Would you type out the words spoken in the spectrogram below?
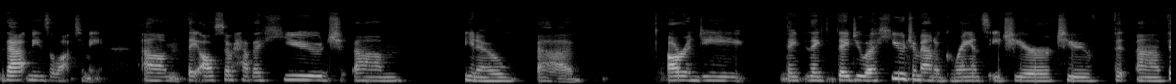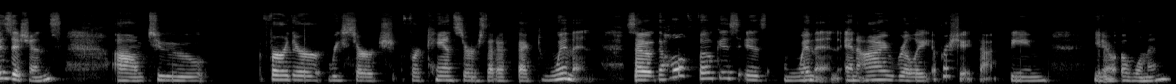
That means a lot to me. Um, they also have a huge, um, you know, uh, R&D. They, they, they do a huge amount of grants each year to uh, physicians um, to further research for cancers that affect women. So the whole focus is women. And I really appreciate that being, you know, a woman.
